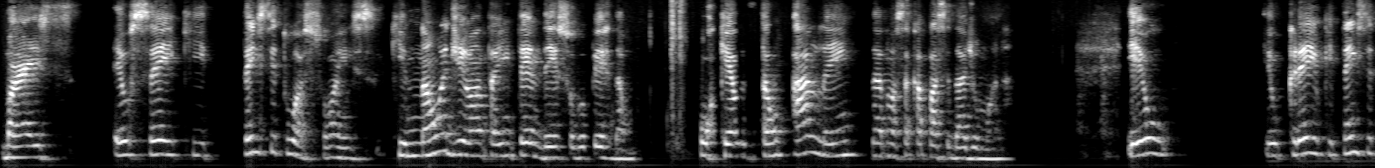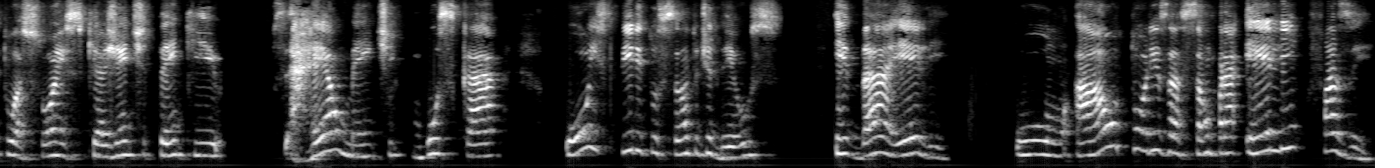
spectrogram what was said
Mas eu sei que tem situações que não adianta entender sobre o perdão, porque elas estão além da nossa capacidade humana. Eu eu creio que tem situações que a gente tem que realmente buscar o Espírito Santo de Deus e dar a ele o, a autorização para ele fazer.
